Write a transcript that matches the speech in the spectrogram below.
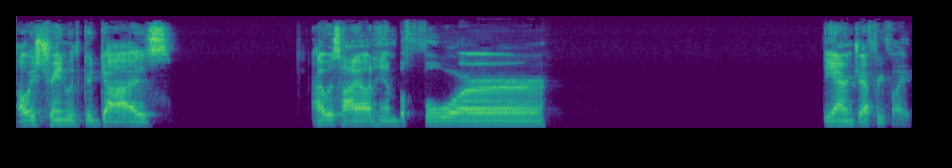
Always trained with good guys. I was high on him before the Aaron Jeffery fight.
